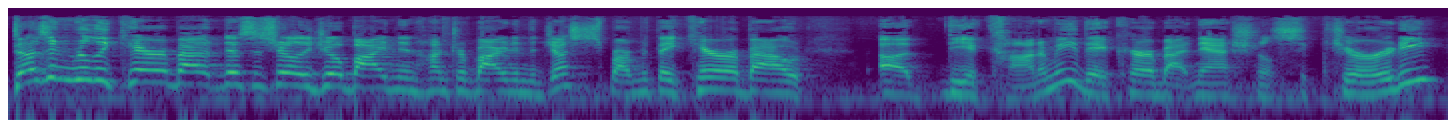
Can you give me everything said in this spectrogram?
doesn't really care about necessarily Joe Biden and Hunter Biden and the Justice Department? They care about uh, the economy, they care about national security,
